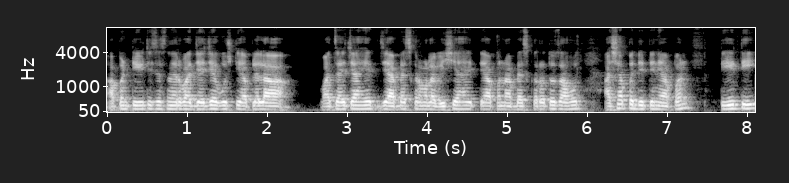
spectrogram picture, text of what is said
आपण टी ई टीच्या संदर्भात ज्या ज्या गोष्टी आपल्याला वाचायच्या आहेत जे अभ्यासक्रमाला विषय आहेत ते आपण अभ्यास करतच आहोत. अशा पद्धतीने आपण टी ई टी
